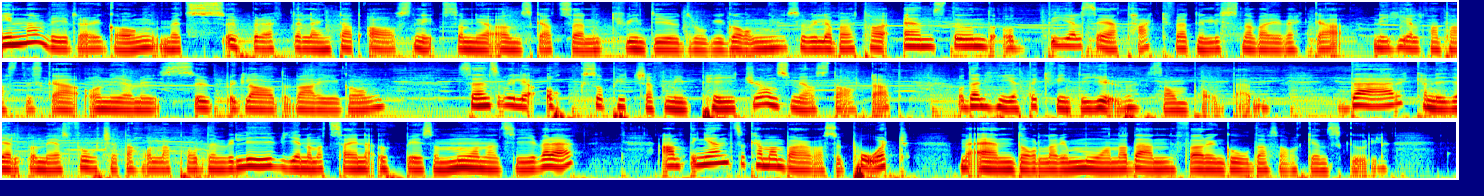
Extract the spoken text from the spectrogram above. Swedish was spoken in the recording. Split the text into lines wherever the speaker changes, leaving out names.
Innan vi drar igång med ett superefterlängtat avsnitt som ni har önskat sedan Kvinterljud drog igång så vill jag bara ta en stund och dels säga tack för att ni lyssnar varje vecka. Ni är helt fantastiska och ni gör mig superglad varje gång. Sen så vill jag också pitcha för min Patreon som jag har startat och den heter Kvintervju som podden. Där kan ni hjälpa mig att fortsätta hålla podden vid liv genom att signa upp er som månadsgivare. Antingen så kan man bara vara support med en dollar i månaden för den goda sakens skull.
